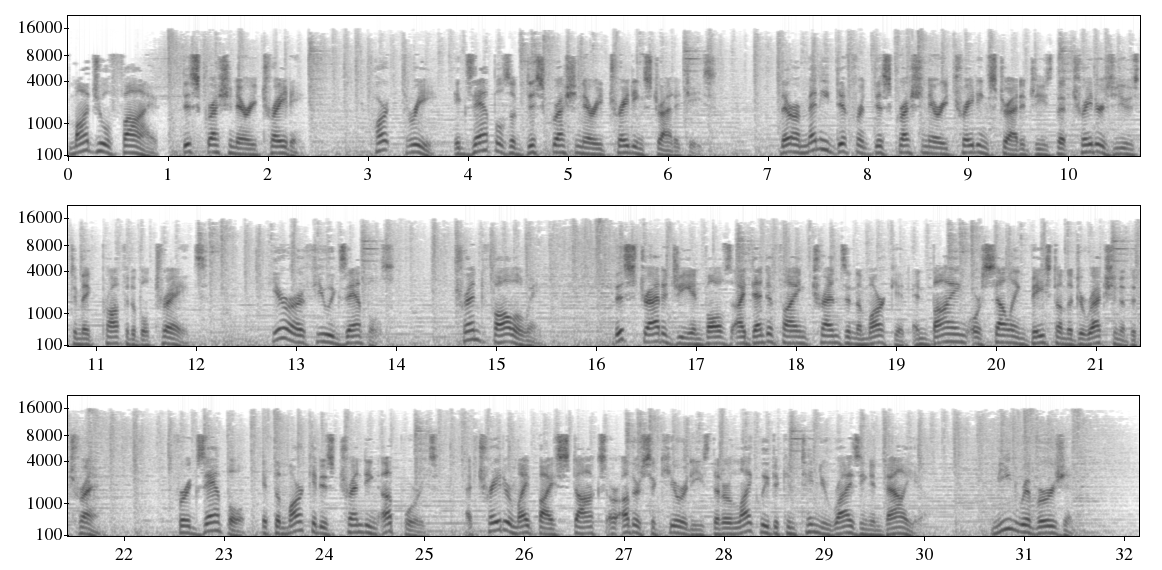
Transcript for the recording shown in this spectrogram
Module 5, Discretionary Trading. Part 3, Examples of Discretionary Trading Strategies. There are many different discretionary trading strategies that traders use to make profitable trades. Here are a few examples. Trend following. This strategy involves identifying trends in the market and buying or selling based on the direction of the trend. For example, if the market is trending upwards, a trader might buy stocks or other securities that are likely to continue rising in value. Mean reversion.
